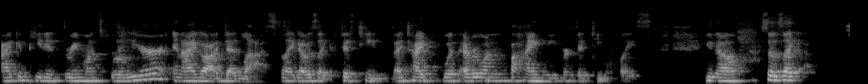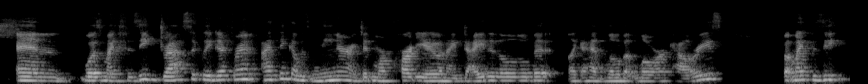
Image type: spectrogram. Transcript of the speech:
I competed three months earlier and I got dead last. Like I was like 15th. I tied with everyone behind me for 15th place. You know, so it's like, and was my physique drastically different? I think I was leaner. I did more cardio and I dieted a little bit. Like I had a little bit lower calories, but my physique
